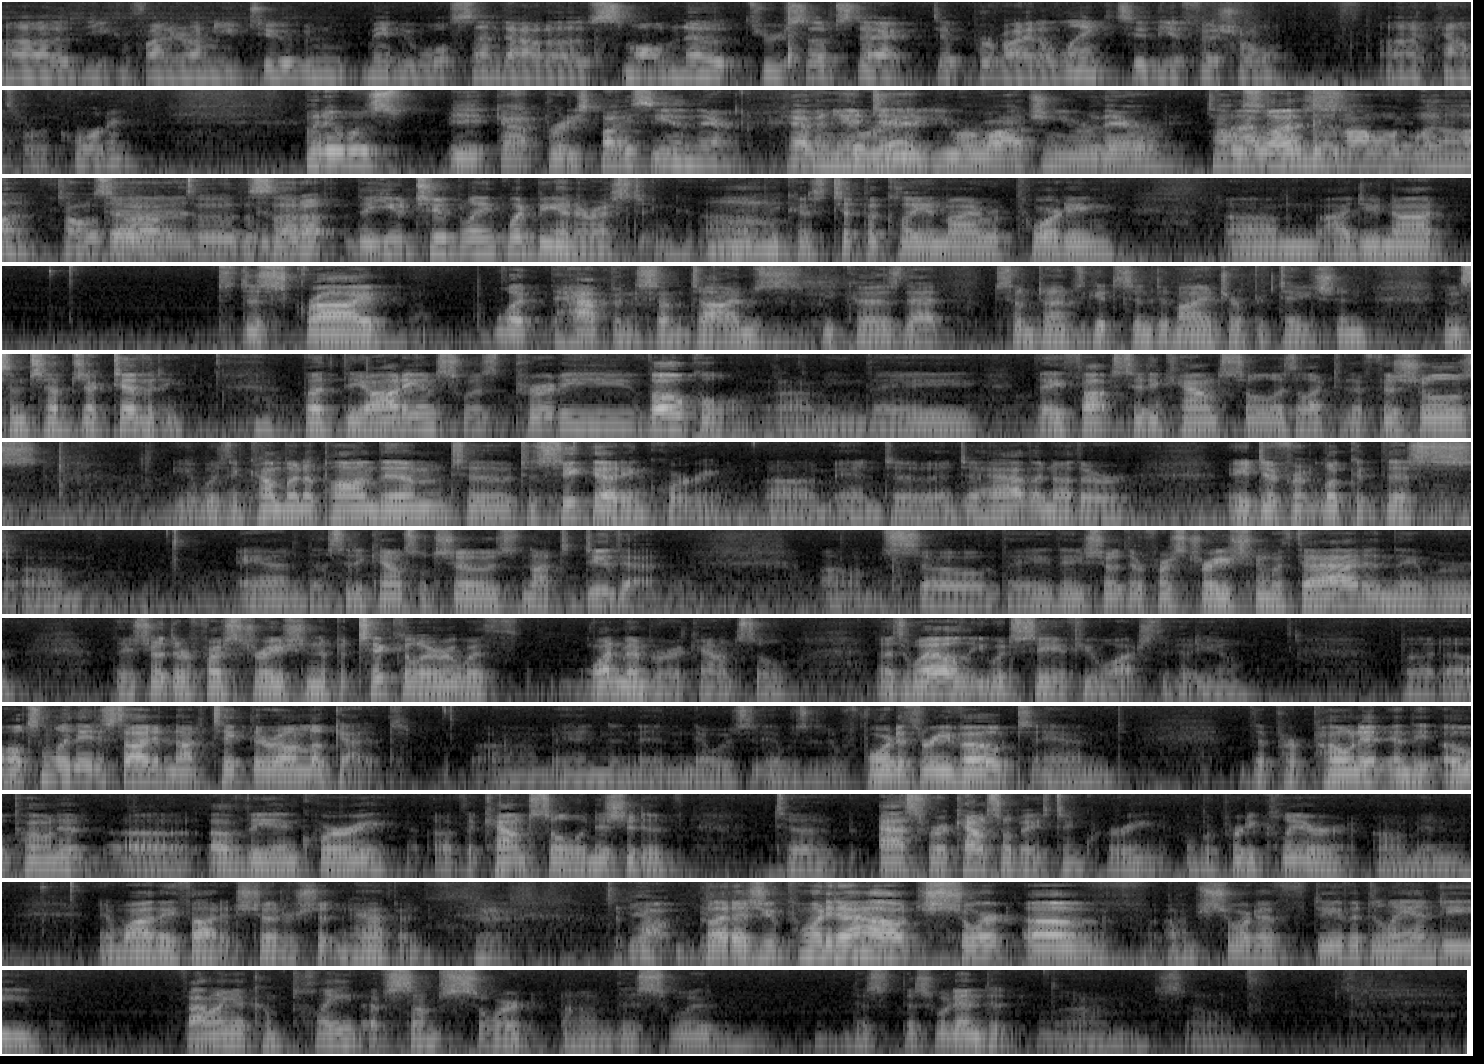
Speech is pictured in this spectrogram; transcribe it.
Uh, you can find it on YouTube, and maybe we'll send out a small note through Substack to provide a link to the official uh, council recording. But it was it got pretty spicy in there. Kevin, you It were did. you were watching, you were there. Tell us I a little was. bit about what went on. Tell us about uh, the, setup. The YouTube link would be interesting uh, Mm. because typically in my reporting, um, I do not describe what happens sometimes because that sometimes gets into my interpretation and some subjectivity. But the audience was pretty vocal. I mean, they they thought city council as elected officials, it was incumbent upon them to, to seek that inquiry um, and to and to have another a different look at this. Um, and the city council chose not to do that. Um, so they, they showed their frustration with that, and they were they showed their frustration in particular with one member of council, as well that you would see if you watched the video. But uh, ultimately, they decided not to take their own look at it, um, and, and, and there was it was a four to three vote, and the proponent and the opponent uh, of the inquiry of the council initiative to ask for a council-based inquiry were pretty clear um, in in why they thought it should or shouldn't happen. Yeah. But as you pointed out, short of um, short of David Landy filing a complaint of some sort, um, this would this this would end it. Um, so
